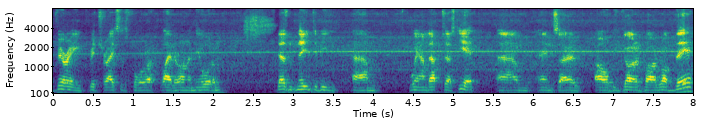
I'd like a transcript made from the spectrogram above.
very rich races for her later on in the autumn. Doesn't need to be um, wound up just yet, um, and so I'll be guided by Rob there.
